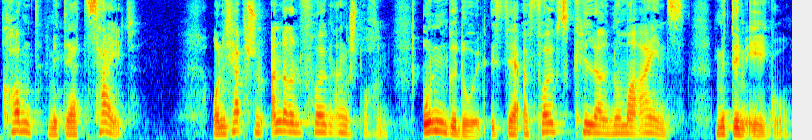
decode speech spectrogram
kommt mit der Zeit. Und ich habe schon anderen Folgen angesprochen. Ungeduld ist der Erfolgskiller Nummer eins mit dem Ego.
